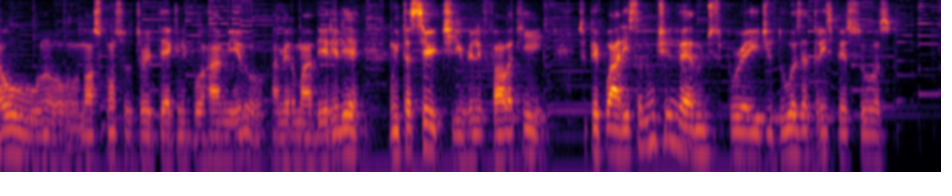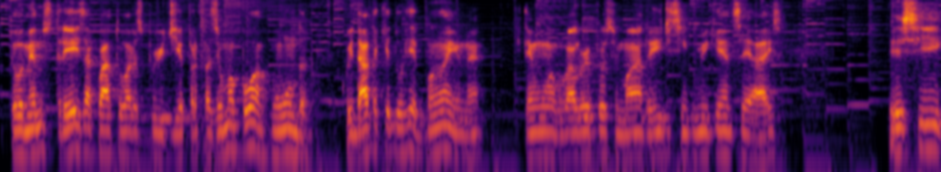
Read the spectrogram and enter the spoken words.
o, o, nosso consultor técnico, Ramiro, Ramiro Madeira, ele é muito assertivo. Ele fala que se o pecuarista não tiver no dispor aí de duas a três pessoas, pelo menos três a quatro horas por dia para fazer uma boa ronda, cuidar aqui do rebanho, né? Tem um valor aproximado aí de R$ 5.500. Esse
